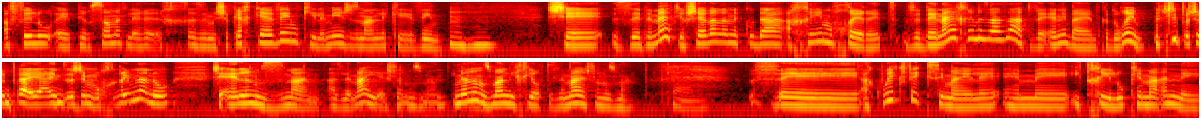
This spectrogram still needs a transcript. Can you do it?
אפילו אה, פרסומת לאיזה משכך כאבים, כי למי יש זמן לכאבים. Mm-hmm. שזה באמת יושב על הנקודה הכי מוכרת, ובעיניי הכי מזעזעת, ואין לי בעיה עם כדורים. יש לי פשוט בעיה עם זה שמוכרים לנו שאין לנו זמן. אז למה יש לנו זמן? אם אין לנו זמן לחיות, אז למה יש לנו זמן? כן. והקוויק פיקסים האלה הם uh, התחילו כמענה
